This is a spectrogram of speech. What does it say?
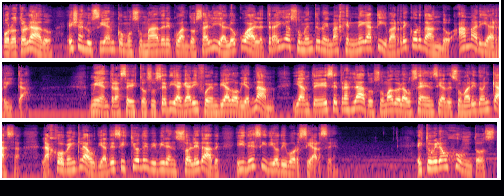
Por otro lado, ellas lucían como su madre cuando salía, lo cual traía a su mente una imagen negativa recordando a María Rita. Mientras esto sucedía, Gary fue enviado a Vietnam, y ante ese traslado, sumado a la ausencia de su marido en casa, la joven Claudia desistió de vivir en soledad y decidió divorciarse. Estuvieron juntos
